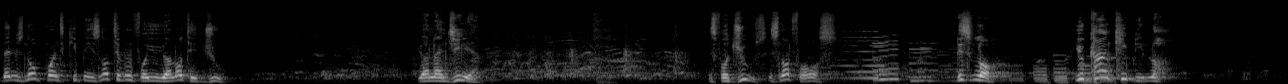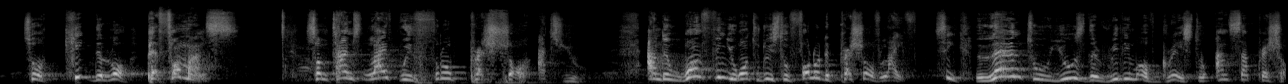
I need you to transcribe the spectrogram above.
there is no point keeping. It's not even for you. You are not a Jew. You are Nigerian. It's for Jews. It's not for us. This law, you can't keep the law. So keep the law. Performance. Sometimes life will throw pressure at you. And the one thing you want to do is to follow the pressure of life. See, learn to use the rhythm of grace to answer pressure.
